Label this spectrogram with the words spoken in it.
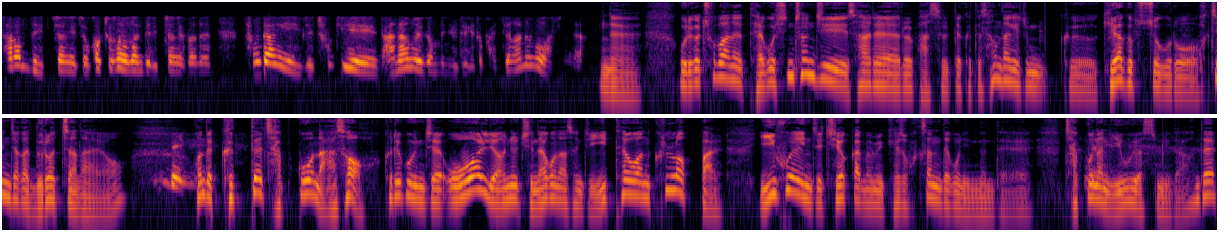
사람들 입장에서 역학 조사관들 입장에서는 상당히 이제 초기에 난항을 겪는 일들이 또 발생하는 것 같습니다. 네, 우리가 초반에 대구 신천지 사례를 봤을 때 그때 상당히 좀 그 기하급수적으로 확진자가 늘었잖아요. 네. 그런데 그때 잡고 나서 그리고 이제 5월 연휴 지나고 나서 이제 이태원 클럽발 이후에 이제 지역 감염이 계속 확산되고 있는데 잡고 난 네. 이후였습니다. 근데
